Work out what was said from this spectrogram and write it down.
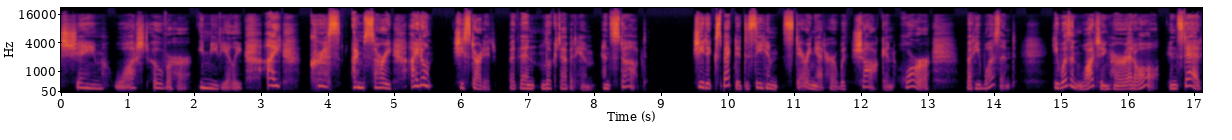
Shame washed over her immediately. I, Chris, I'm sorry. I don't. She started, but then looked up at him and stopped. She'd expected to see him staring at her with shock and horror, but he wasn't. He wasn't watching her at all. Instead,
